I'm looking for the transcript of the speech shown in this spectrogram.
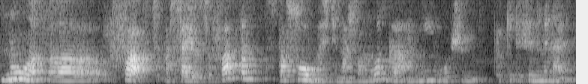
Но э, факт остается фактом. Способности нашего мозга, они, в общем, какие-то феноменальные.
